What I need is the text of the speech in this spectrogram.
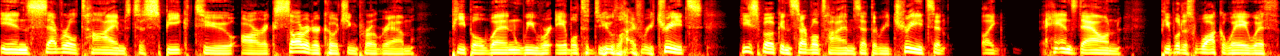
in several times to speak to our accelerator coaching program people when we were able to do live retreats. He's spoken several times at the retreats and like hands down people just walk away with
